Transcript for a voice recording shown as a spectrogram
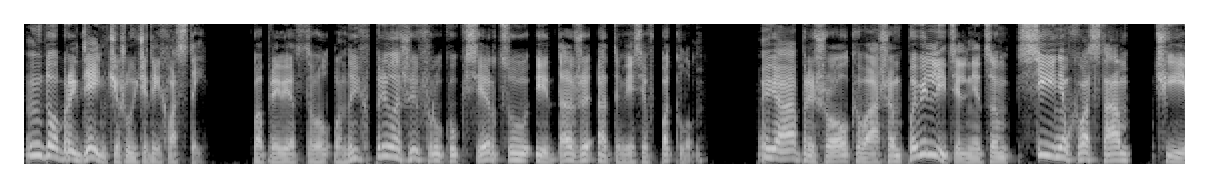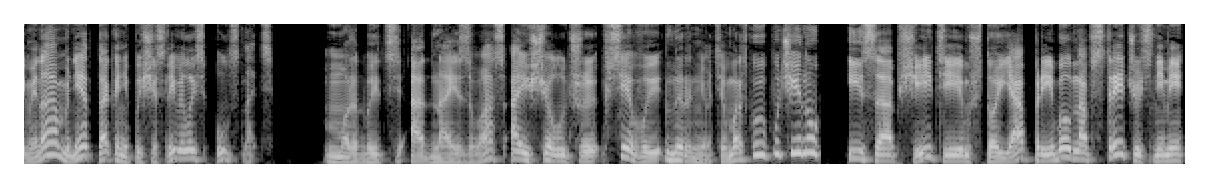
«Добрый день, чешуйчатые хвосты!» Поприветствовал он их, приложив руку к сердцу и даже отвесив поклон. «Я пришел к вашим повелительницам, синим хвостам, чьи имена мне так и не посчастливилось узнать. Может быть, одна из вас, а еще лучше все вы нырнете в морскую пучину и сообщите им, что я прибыл на встречу с ними».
